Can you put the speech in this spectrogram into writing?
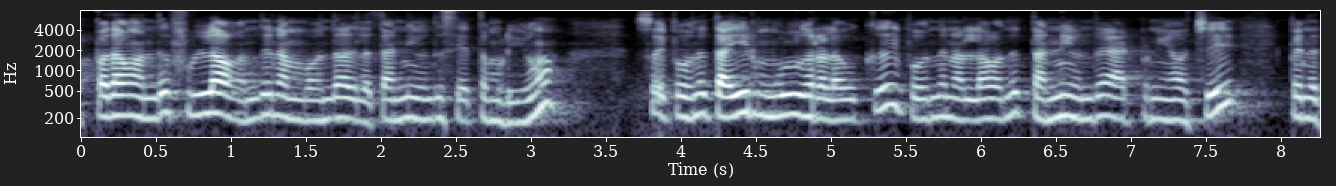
அப்போ தான் வந்து ஃபுல்லாக வந்து நம்ம வந்து அதில் தண்ணி வந்து சேர்த்த முடியும். ஸோ இப்போ வந்து தயிர் மூழ்கிற அளவுக்கு இப்போ வந்து நல்லா வந்து தண்ணி வந்து ஆட் பண்ணியாச்சு. இப்போ இந்த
